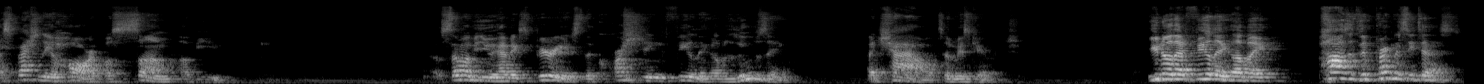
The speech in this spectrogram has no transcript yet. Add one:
especially hard for some of you. Some of you have experienced the crushing feeling of losing a child to miscarriage. You know that feeling of a positive pregnancy test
